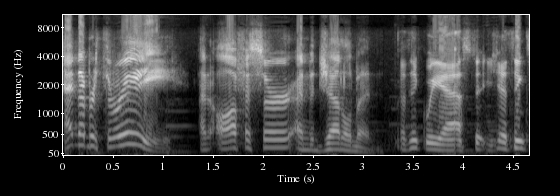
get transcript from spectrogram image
At number three, An Officer and a Gentleman. I think we asked it. I think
